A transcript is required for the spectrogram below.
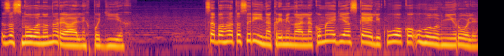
Засновано на реальних подіях. Це багатосерійна кримінальна комедія з Кейлі Куоко у головній ролі.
